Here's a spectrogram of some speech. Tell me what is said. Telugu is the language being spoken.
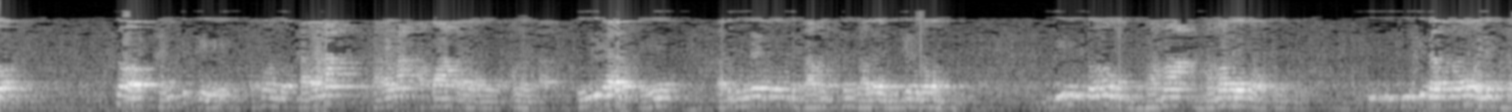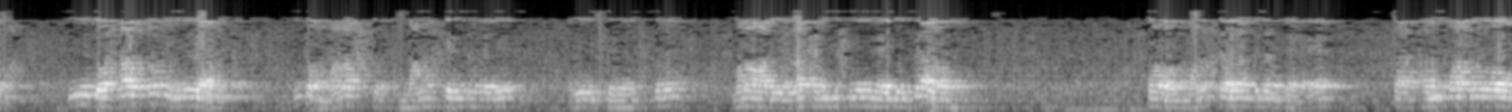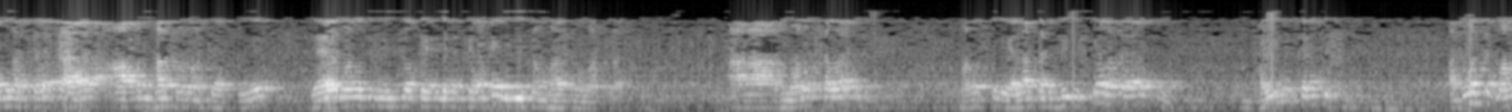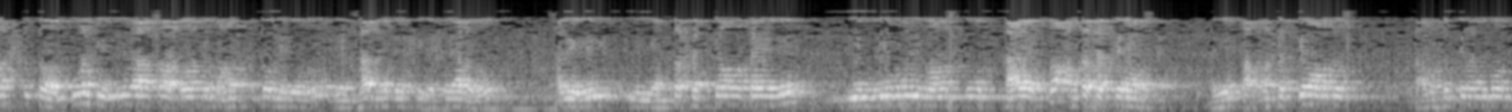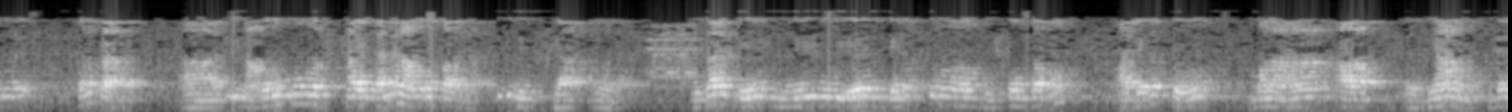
సో కంటికి అటువంటి కరణ కరణ అపాటము అని అంటారు. ఇంద్రియాలకి అది ఉండేటువంటి సామర్థ్యం చాలా లిమిటెడ్గా ఉంటుంది. దీనితో భ్రమ భ్రమ అనేది అవుతుంది తీసి దాంట్లోనే వెళ్ళి భ్రమ. ఇన్ని దోషాలతో ఇంద్రియాలు ఇంకా మనస్సు మనస్సు ఏంటంటే అది ఇన్స్ట్రుమెంట్ మనం అది ఎలా కండిషనింగ్ అయి అలా సో మనస్సు ఎలాంటిదంటే కలుపాటంలో ఉన్న చిలక ఆ సంభాషణ మాట్లాడుతుంది. వేరే మనకి ఇంట్లో పెరిగిన చిలక ఈ సంభాషణ మాట్లాడుతుంది. ఆ మనస్సు అలా మనస్సు ఎలా కనిపిస్తే అలా తయారవుతుంది. భయం కనిపిస్తుంది. అటువంటి మనస్సుతో అటువంటి ఇంద్రియాలతో అటువంటి మనస్సుతో మీరు నిర్ధారణ చేసే విషయాలు అవి ఎంత సత్యం అవుతాయి ఈ ఇంద్రియములు ఈ మనస్సు స్థాయి ఎంతో అంత సత్యమే ఉంటాయి అది కర్మసత్యం అవ్వదు. కర్మసత్యం ఎందుకు అవుతుంది? కనుక ఈ నామరూపముల స్థాయి కానీ నామరూపాలన్న ఇది మిథ్య అన్నమాట నిజానికి మీరు ఏ జగత్తును మనం చూస్తూ ఉంటామో ఆ జగత్తు మన ఆ ప్రజ్ఞానం అంటే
